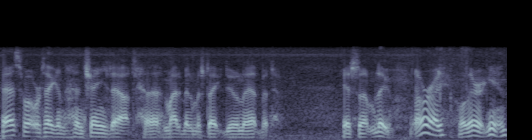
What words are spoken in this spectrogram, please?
that's what we're taking and changed out. Uh, might have been a mistake doing that, but it's something to do. Alrighty, well there again.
